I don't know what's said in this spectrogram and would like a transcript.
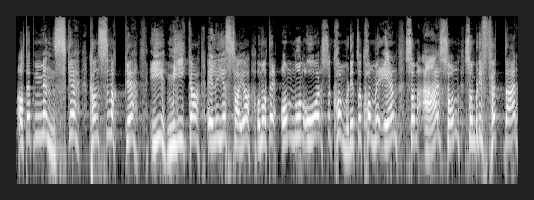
at et menneske kan snakke i Mika eller Jesaja om at det, om noen år så kommer det til å komme en som er sånn, som blir født der,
